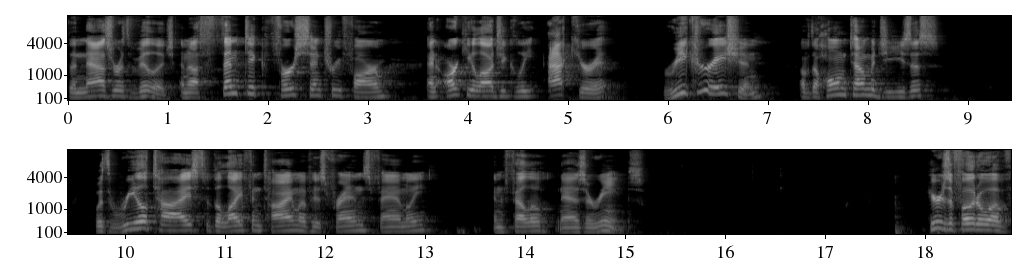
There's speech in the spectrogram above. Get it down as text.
the Nazareth village, an authentic first century farm and archaeologically accurate recreation of the hometown of Jesus with real ties to the life and time of his friends, family, and fellow Nazarenes. Here's a photo of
